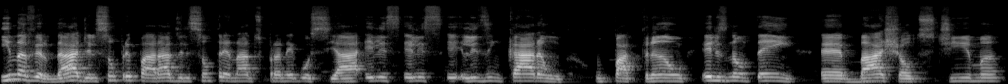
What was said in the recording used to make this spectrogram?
E, na verdade, eles são preparados, eles são treinados para negociar, eles, eles, eles encaram o patrão, eles não têm é, baixa autoestima,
